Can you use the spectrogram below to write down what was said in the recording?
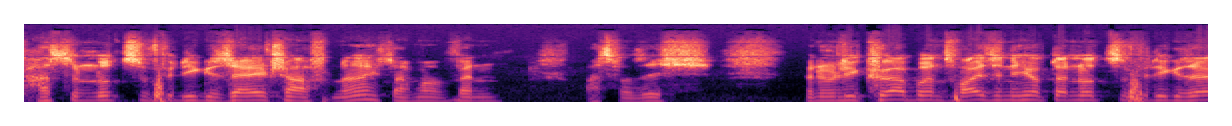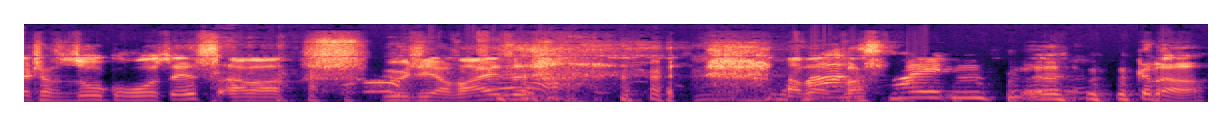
Hast du Nutzen für die Gesellschaft? Ne? Ich sag mal, wenn, was weiß ich, wenn du Likör bringst, weiß ich nicht, ob der Nutzen für die Gesellschaft so groß ist, aber möglicherweise. aber was? genau.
